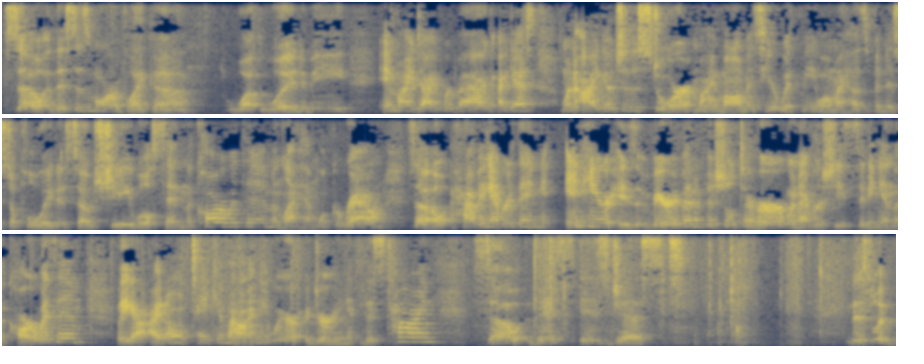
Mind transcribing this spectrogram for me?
So this is more of like a what would be in my diaper bag. I guess when I go to the store, my mom is here with me while my husband is deployed, so she will sit in the car with him and let him look around. So having everything in here is very beneficial to her whenever she's sitting in the car with him. But yeah, I don't take him out anywhere during this time. So this is just, this would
